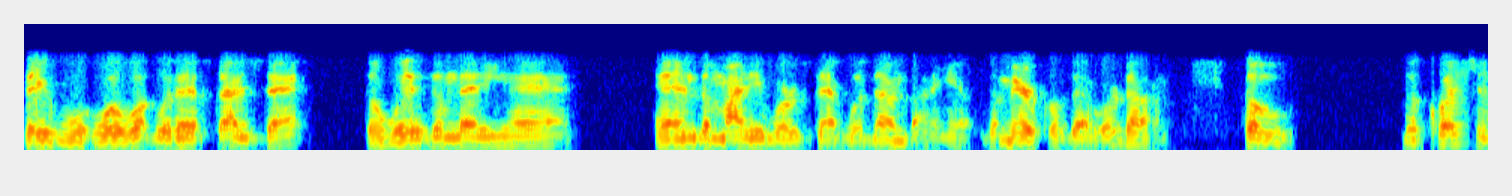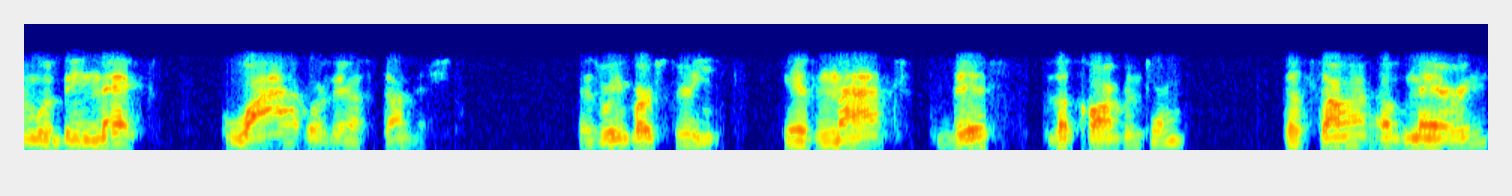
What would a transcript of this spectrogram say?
They were what were they astonished at? The wisdom that he had, and the mighty works that were done by him, the miracles that were done. So the question would be next, why were they astonished? Let's read verse 3. Is not this the carpenter? the son of Mary.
